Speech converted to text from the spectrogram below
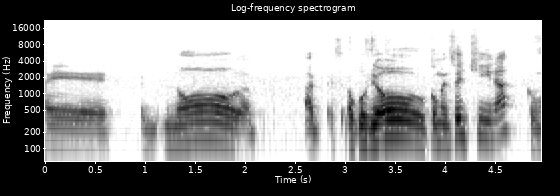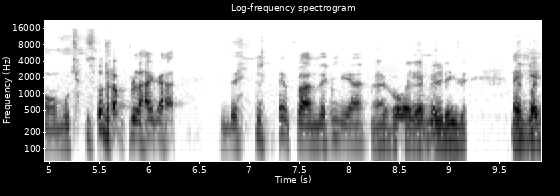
eh, no ocurrió, comenzó en China, como muchas otras plagas de la pandemia. Ah, Después,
